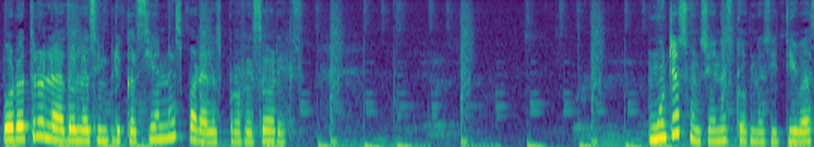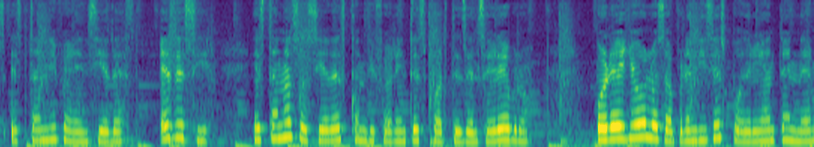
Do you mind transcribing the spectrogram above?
Por otro lado, las implicaciones para los profesores. Muchas funciones cognitivas están diferenciadas, es decir, están asociadas con diferentes partes del cerebro. Por ello, los aprendices podrían tener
